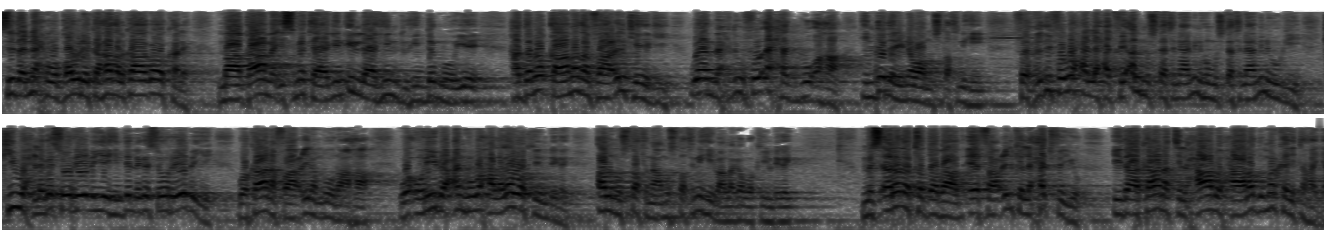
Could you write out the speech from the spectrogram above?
Sida naxwu qowlika hadalkaaga oo kale maa qaama isma taagin ilaa hindu hindo mooye. Haddaba qaamadan faacilkeegii waa maxduufo axad buu ahaa hindadanina waa mustanihii faxudifa waxaa la xadfay almustanaa minhu mustanaa minhugii. Kii wax laga soo reebayey hinde laga soo reebayey wa kaana faacilan buuna ahaa. Wa uniiba canhu waxaa laga wakiil dhigay almustanaa mustanihii baa laga wakiil dhigay masalada toddobaad ee faacilka la xadfayo idaa kaanat ilxaalu xaaladu markay tahay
